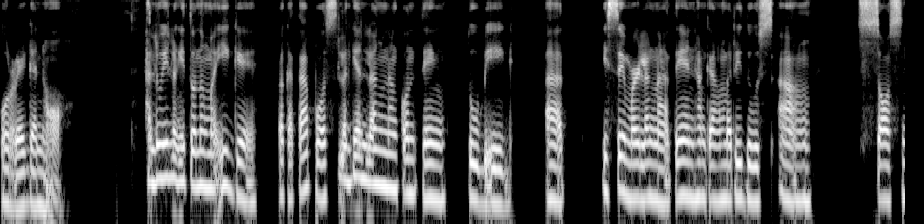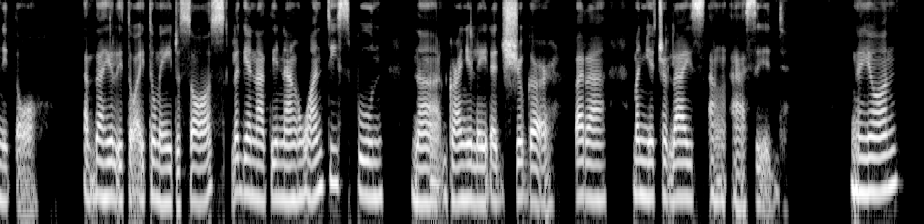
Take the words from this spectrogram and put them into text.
oregano. Haluin lang ito ng maigi. Pagkatapos, lagyan lang ng konting tubig at isimmer lang natin hanggang ma-reduce ang sauce nito. At dahil ito ay tomato sauce, lagyan natin ng 1 teaspoon na granulated sugar para ma-neutralize ang acid. Ngayon,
